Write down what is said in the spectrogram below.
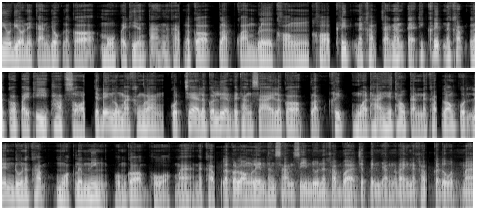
นิ้วเดียวในการยกแล้วก็มูฟไปที่ต่างๆนะครับ แล้วก็ปรับความเบลอของขอบคลิปนะครับ จากนั้นแตะที่คลิปนะครับแล้วก็ไปที่ภาพซ้อน จะเด้งลงมาข้างล่าง กดแช่แล้วก็เลื่อนไปทางซ้าย แล้วก็ปรับคลิปหัวท้ายให้เท่ากันนะครับ ลองกดเล่นดูนะครับ หมวกเริ่มนิ่ง ผมก็โผล่ออกมานะครับ แล้วก็ลองเล่นทั้ง 3 ซีนดูนะครับ ว่าจะเป็นอย่างไรนะครับ กระโดดมา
